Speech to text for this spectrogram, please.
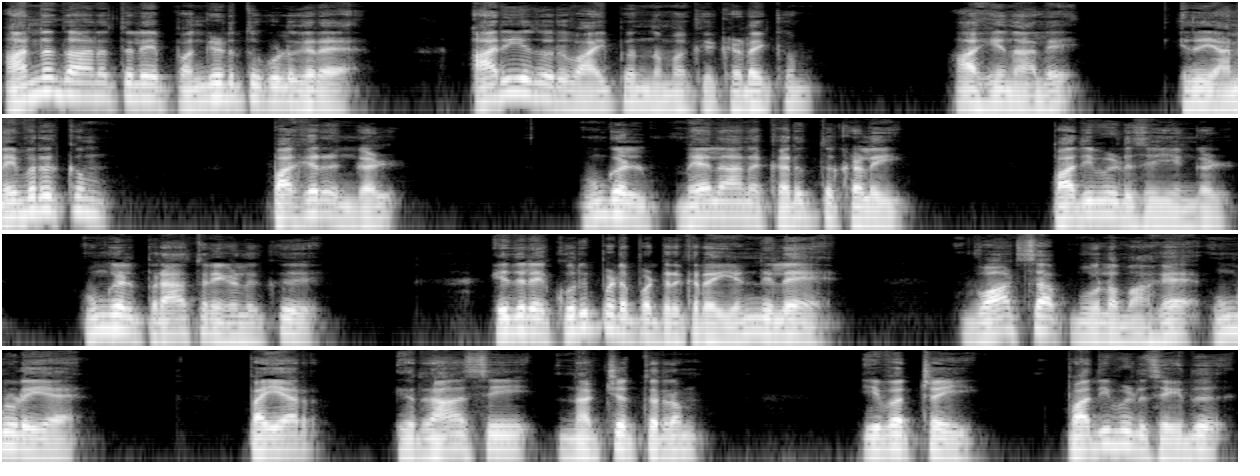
அன்னதானத்திலே பங்கெடுத்துக் கொள்கிற அரியதொரு வாய்ப்பும் நமக்கு கிடைக்கும். ஆகினாலே இதை அனைவருக்கும் பகிருங்கள். உங்கள் மேலான கருத்துக்களை பதிவீடு செய்யுங்கள். உங்கள் பிரார்த்தனைகளுக்கு இதில் குறிப்பிடப்பட்டிருக்கிற எண்ணிலே வாட்ஸ்அப் மூலமாக உங்களுடைய பெயர் ராசி நட்சத்திரம் இவற்றை பதிவீடு செய்து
